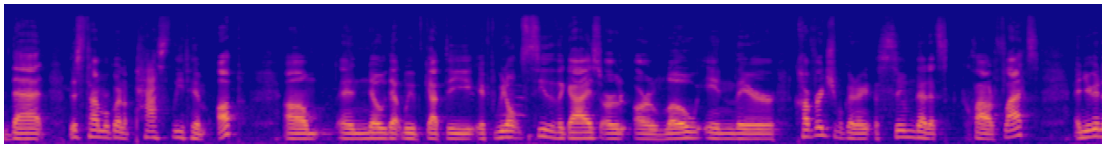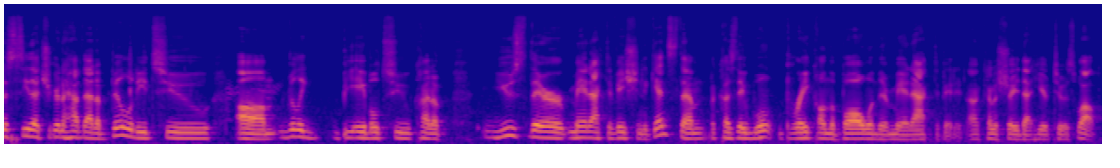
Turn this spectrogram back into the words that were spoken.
that this time we're going to pass lead him up, um, and know that we've got the if we don't see that the guys are, are low in their coverage we're going to assume that it's cloud flats and you're going to see that you're going to have that ability to um, really be able to kind of use their man activation against them because they won't break on the ball when they're man activated. I'll kind of show you that here too as well.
